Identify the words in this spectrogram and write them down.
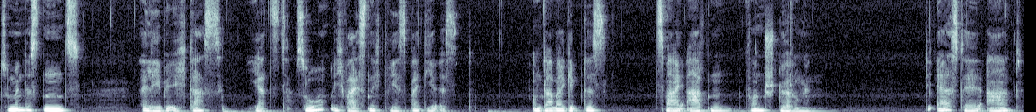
Zumindest erlebe ich das jetzt so. Ich weiß nicht, wie es bei dir ist. Und dabei gibt es zwei Arten von Störungen. Die erste Art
